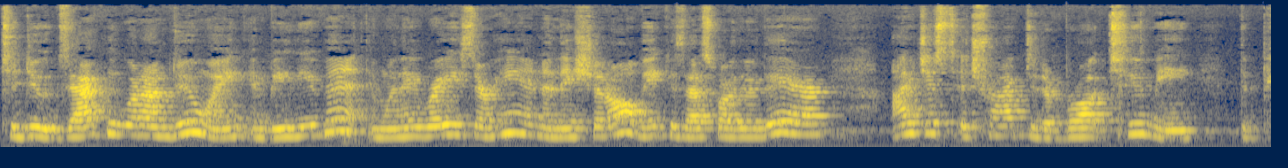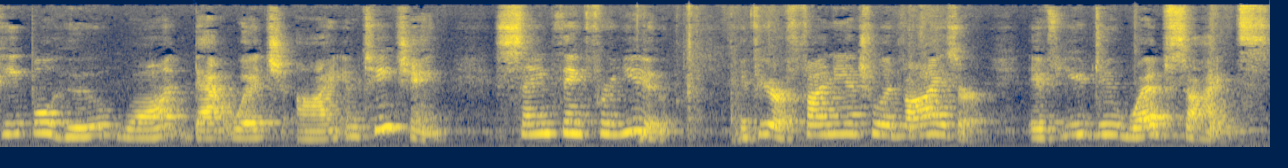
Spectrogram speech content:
to do exactly what I'm doing and be the event? And when they raise their hand, and they should all be because that's why they're there, I just attracted or brought to me the people who want that which I am teaching. Same thing for you. If you're a financial advisor, if you do websites,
